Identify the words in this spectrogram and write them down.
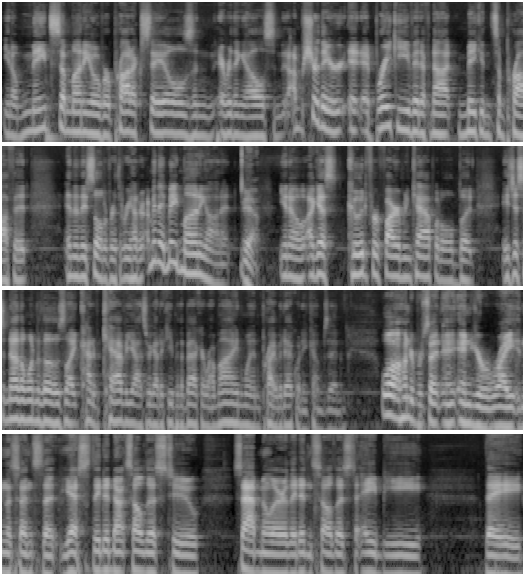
you know, made some money over product sales and everything else, and I'm sure they're at, at break even, if not making some profit, and then they sold it for 300. I mean, they made money on it. Yeah. You know, I guess good for Fireman Capital, but it's just another one of those like kind of caveats we got to keep in the back of our mind when private equity comes in. Well, 100%. And, and you're right in the sense that, yes, they did not sell this to Sab Miller. They didn't sell this to AB. They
